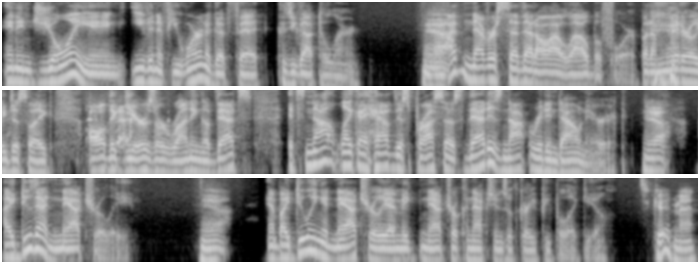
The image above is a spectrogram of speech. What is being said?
and enjoying, even if you weren't a good fit, because you got to learn. Yeah. I've never said that all out loud before, but I'm literally just like all the gears are running of that's it's not like I have this process that is not written down, Eric. Yeah. I do that naturally. Yeah. And by doing it naturally, I make natural connections with great people like you. It's good, man.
